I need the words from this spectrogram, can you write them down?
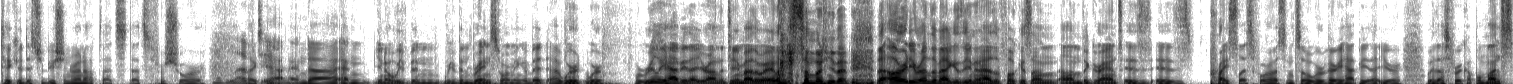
take your distribution run up that's that's for sure I'd love like to. yeah and uh and you know we've been we've been brainstorming a bit uh, we're we're we're really happy that you're on the team by the way like somebody that that already runs a magazine and has a focus on on the grants is is priceless for us and so we're very happy that you're with us for a couple months.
